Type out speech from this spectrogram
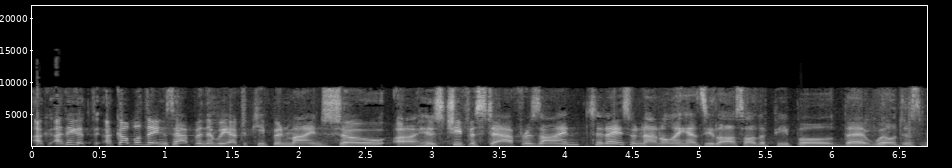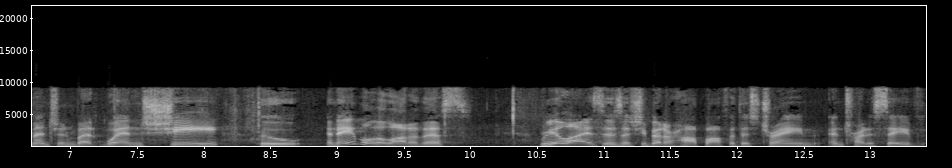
I, I think a, a couple things happened that we have to keep in mind. So uh, his chief of staff resigned today. So not only has he lost all the people that Will just mentioned, but when she, who enabled a lot of this, realizes that she better hop off of this train and try to save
